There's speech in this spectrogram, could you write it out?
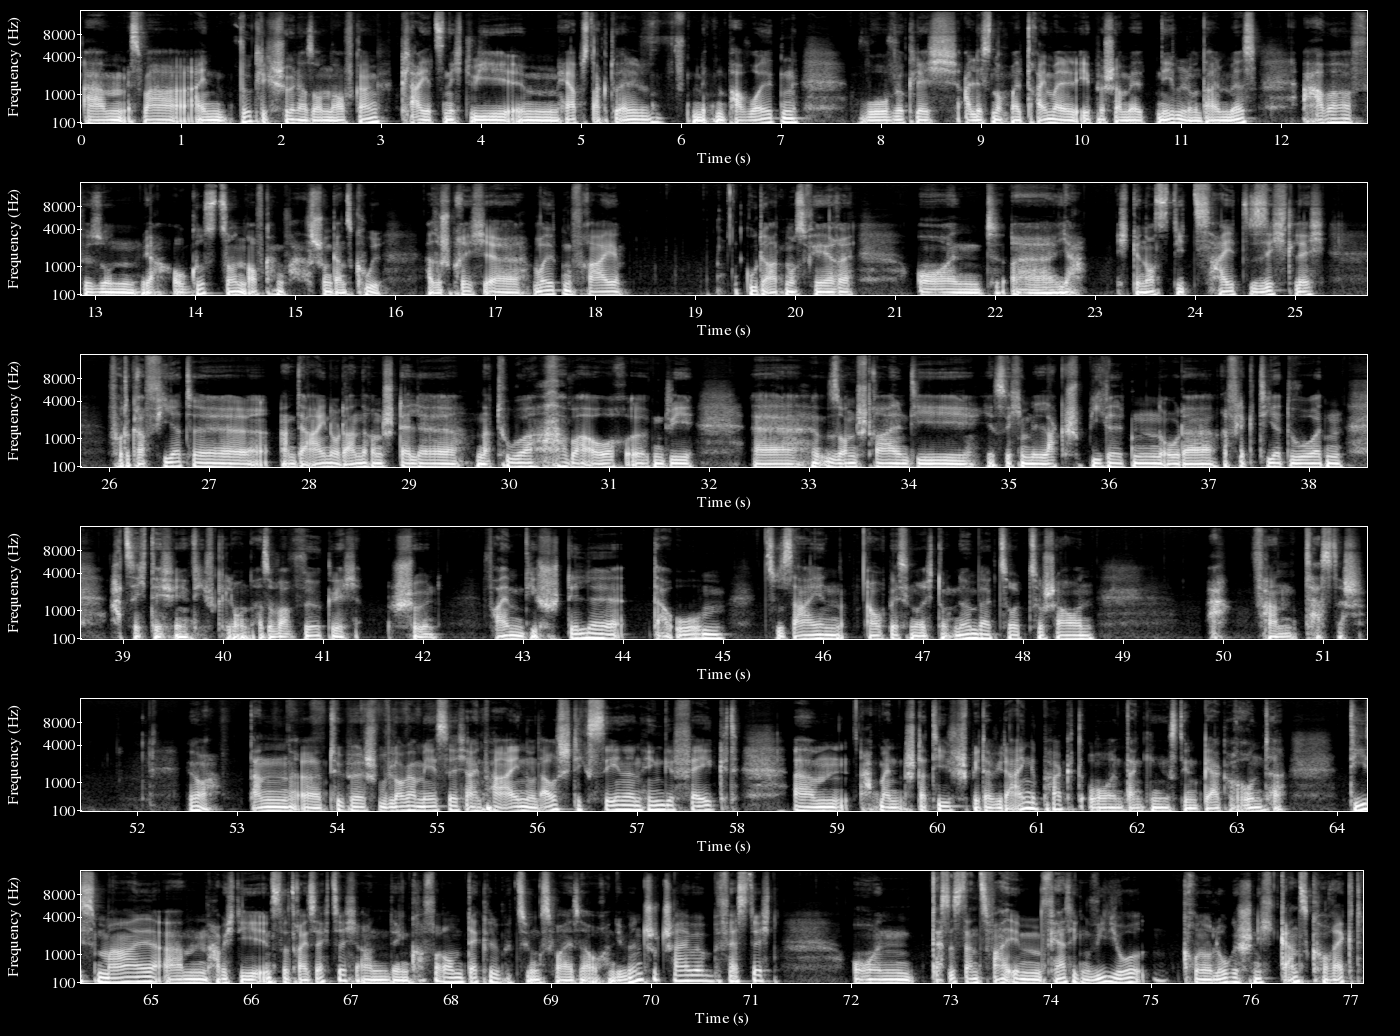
Ähm, es war ein wirklich schöner Sonnenaufgang. Klar, jetzt nicht wie im Herbst aktuell mit ein paar Wolken, wo wirklich alles nochmal dreimal epischer mit Nebel und allem ist. Aber für so einen ja, August-Sonnenaufgang war das schon ganz cool. Also sprich, äh, wolkenfrei, gute Atmosphäre und äh, ja, ich genoss die Zeit sichtlich fotografierte an der einen oder anderen Stelle Natur, aber auch irgendwie äh, Sonnenstrahlen, die sich im Lack spiegelten oder reflektiert wurden, hat sich definitiv gelohnt. Also war wirklich schön. Vor allem die Stille da oben zu sein, auch ein bisschen Richtung Nürnberg zurückzuschauen. Ah, fantastisch. Ja, dann äh, typisch Vloggermäßig ein paar Ein- und Ausstiegsszenen hingefaked. Ähm, habe mein Stativ später wieder eingepackt und dann ging es den Berg runter. Diesmal ähm, habe ich die Insta360 an den Kofferraumdeckel beziehungsweise auch an die Windschutzscheibe befestigt. Und das ist dann zwar im fertigen Video chronologisch nicht ganz korrekt,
